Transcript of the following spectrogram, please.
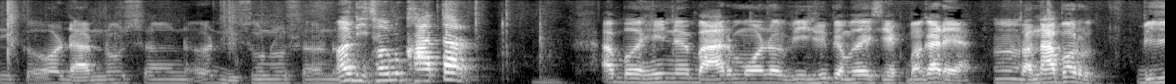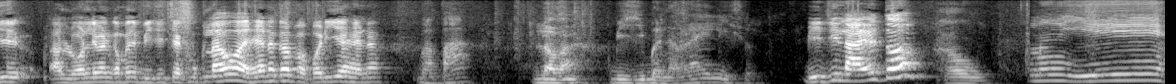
એક અઢારનો છે ને અઢીસોનો છે ને. અઢીસો નું ખાતર. આ બહીને બાર મોન વીસ રૂપિયા બધા ચેક બગાડ્યા. તો ના ભરું. બીજી આ લોન લેવાની ગમે તે બીજી ચેકબુક લાવવા હે ને કર પડી હે ને. બાપા લવા બીજી બનાવડાયેલી છે. બીજી લાવ્યો તો? હાઉ. એ.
